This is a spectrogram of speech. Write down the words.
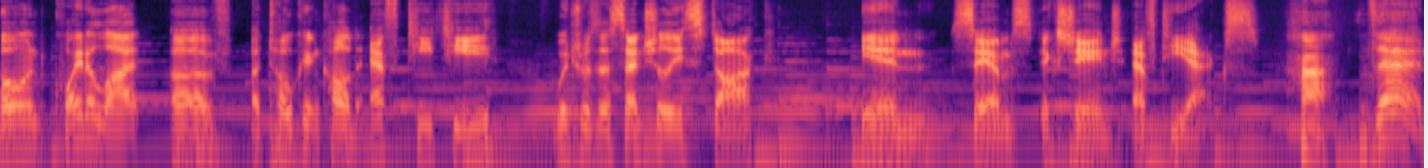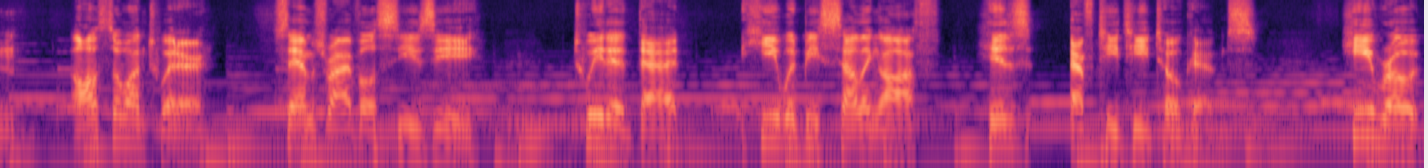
owned quite a lot of a token called FTT, which was essentially stock in Sam's exchange FTX. Huh. Then, also on Twitter, Sam's rival CZ tweeted that he would be selling off his FTT tokens. He wrote,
